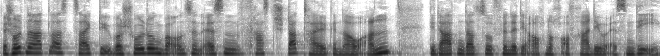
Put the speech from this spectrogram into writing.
Der Schuldenatlas zeigt die Überschuldung bei uns in Essen fast stadtteilgenau an. Die Daten dazu findet ihr auch noch auf radioessen.de.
